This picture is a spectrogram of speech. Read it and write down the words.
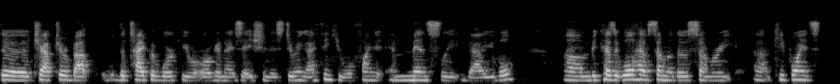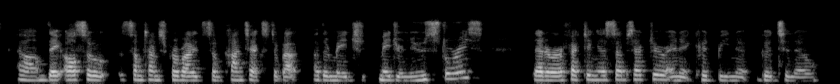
the chapter about the type of work your organization is doing, I think you will find it immensely valuable. Um, because it will have some of those summary uh, key points. Um, they also sometimes provide some context about other major major news stories that are affecting a subsector, and it could be no, good to know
